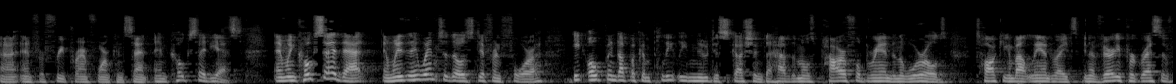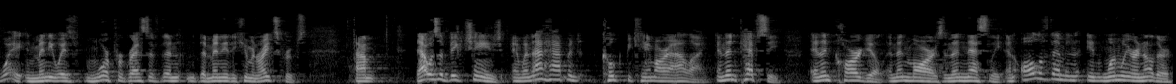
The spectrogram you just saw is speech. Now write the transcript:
and for free prior informed consent. And Coke said yes. And when Coke said that, and when they went to those different fora, it opened up a completely new discussion to have the most powerful brand in the world talking about land rights in a very progressive way, in many ways more progressive than, than many of the human rights groups. Um, that was a big change. And when that happened, Coke became our ally. And then Pepsi, and then Cargill, and then Mars, and then Nestle. And all of them, in, in one way or another,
